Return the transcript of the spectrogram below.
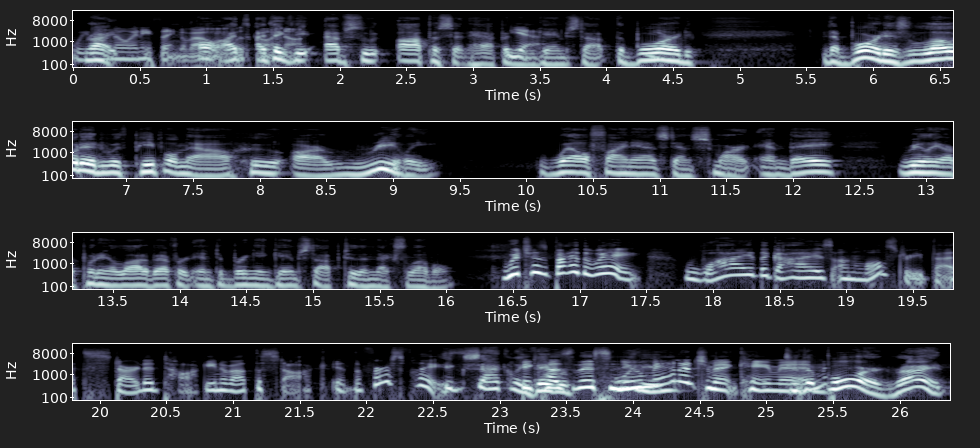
We Right. don't know anything about Oh, I, I think on. the absolute opposite happened Yeah. in GameStop. The board, the board is loaded with people now who are really well financed and smart, and they really are putting a lot of effort into bringing GameStop to the next level. Which is, by the way, why the guys on Wall Street bets started talking about the stock in the first place. Exactly, Because this new management came in. to the board, right,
